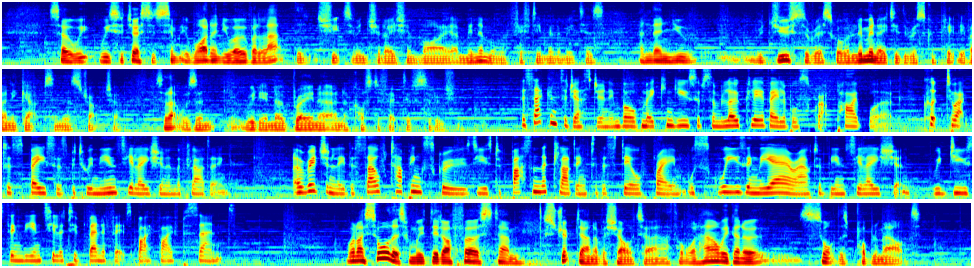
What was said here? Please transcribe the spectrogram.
So we, we suggested simply why don't you overlap the sheets of insulation by a minimum of 50 millimeters and then you reduce the risk or eliminated the risk completely of any gaps in the structure. So that was a, really a no-brainer and a cost-effective solution. The second suggestion involved making use of some locally available scrap pipework, cut to act as spacers between the insulation and the cladding. Originally, the self tapping screws used to fasten the cladding to the steel frame were squeezing the air out of the insulation, reducing the insulative benefits by 5%. When I saw this when we did our first um, strip down of a shelter, I thought, well, how are we going to sort this problem out?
